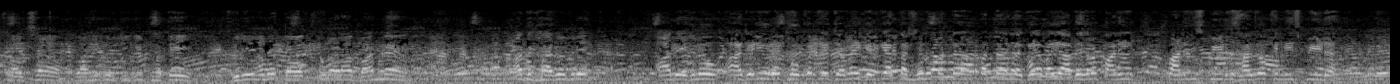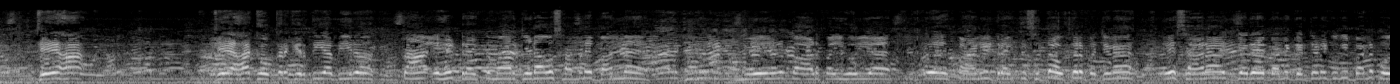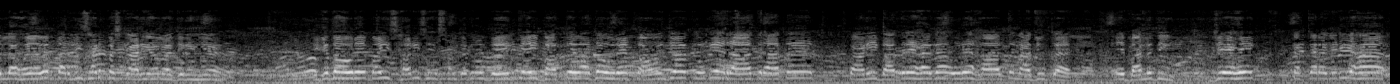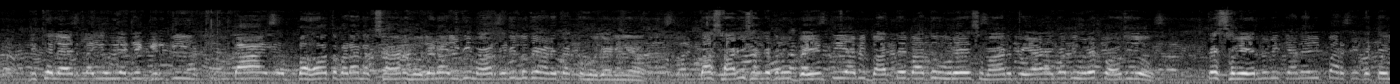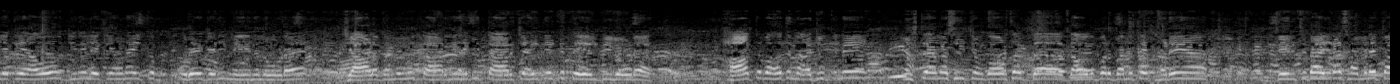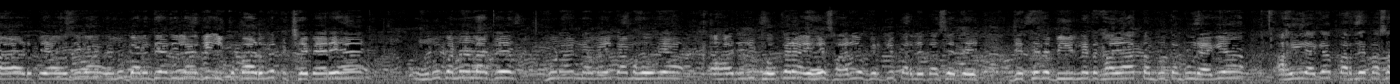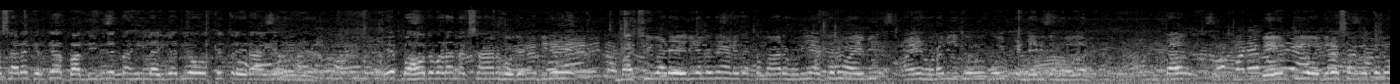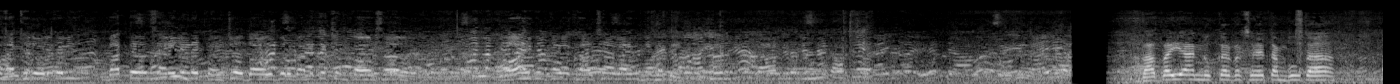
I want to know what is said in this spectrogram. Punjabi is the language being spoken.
ਖਾਲਸਾ, ਵਾਹਿਗੁਰੂ ਜੀ ਕੀ ਫਤਿਹ। ਵੀਰੇ, ਜਿਹੜਾ ਦੌਲਤਪੁਰ ਵਾਲਾ ਬੰਨ ਹੈ ਆ ਦਿਖਾ ਦਿਓ ਵੀਰੇ। ਆ ਦੇਖ ਲਓ ਆ ਜਿਹੜੀ ਉਰੇ ਠੋਕਰ ਕੇ ਜਮੇ ਗਿਰ ਗਿਆ, ਤੰਬੂ ਨੂੰ ਪੱਟਣ ਪੱਟਣ ਲੱਗਿਆ ਬਾਈ। ਆ ਦੇਖ ਲਓ, ਪਾਣੀ ਪਾਣੀ ਦੀ ਸਪੀਡ ਦਿਖਾ ਦਿਓ ਕਿੰਨੀ ਸਪੀਡ ਹੈ। ਜੇ ਹਾਂ ਜੇ ਆਹ ਠੋਕਰ ਗਿਰਦੀ ਆ ਵੀਰ, ਤਾਂ ਇਹ ਡਾਇਰੈਕਟ ਮਾਰ ਜਿਹੜਾ ਉਹ ਸਾਹਮਣੇ ਬੰਨ ਹੈ, ਜਿਹਨੂੰ ਮੇਲ ਪਾੜ ਪਈ ਹੋਈ ਹੈ। ਇਹ ਪਾਣੀ ਡਾਇਰੈਕਟ ਸਿੱਧਾ ਉੱਤਰ ਵੱਜਣਾ। ਇਹ ਸਾਰਾ ਜਦੇ ਬੰਨ ਗਿਰਜਣੇ, ਕਿਉਂਕਿ ਬੰਨ ਪੋਲਾ ਹੋਇਆ ਵਾ, ਪਰਲੀ ਸਾਈਡ ਪਸ਼ਕਾਰੀਆਂ ਵੱਜ ਰਹੀਆਂ। ਇੱਕ ਤਾਂ ਉਰੇ ਬਾਈ ਸਾਰੀ ਸਿੱਖ ਸੰਗਤ ਨੂੰ ਕੇ ਹੈ ਬਾਤੇ ਵਾਦਾ ਉਰੇ ਪਹੁੰਚ ਜਾਓ ਕਿਉਂਕਿ ਰਾਤ ਰਾਤ ਪਾਣੀ ਵੱਧ ਰਿਹਾ ਹੈਗਾ, ਉਰੇ ਹਾਲਤ ਨਾਜ਼ੁਕ ਹੈ ਇਹ ਬੰਨ ਦੀ। ਜੇ ਇਹ ਟੱਕਰ ਹੈ ਜਿਹੜੀ ਆਹ ਜਿੱਥੇ ਲਾਈਟ ਲਾਈ ਹੋਈ ਹੈ ਜੇ ਗਿਰ ਗਈ ਤਾਂ ਇਹ ਬਹੁਤ ਬੜਾ ਨੁਕਸਾਨ ਹੋ ਜਾਣਾ, ਇਹਦੀ ਮਾਰ ਜਿਹੜੀ ਲੁਧਿਆਣੇ ਤੱਕ ਹੋ ਜਾਣੀ ਹੈ ਤਾਂ ਸਾਰੀ ਸੰਗਤ ਨੂੰ ਬੇਨਤੀ ਆ ਵੀ ਵੱਧ ਤੇ ਵੱਧ ਉਰੇ ਸਮਾਨ ਪਿਆ ਹੈਗਾ ਵੀ ਉਰੇ ਪਹੁੰਚ ਜਾਓ। ਤੇ ਸਵੇਰ ਨੂੰ ਵੀ ਕਹਿੰਦੇ ਵੀ ਭਰ ਕੇ ਗੱਟੇ ਲੈ ਕੇ ਆਓ, ਜਿਹਨੇ ਲੈ ਕੇ ਆਉਣਾ, ਇੱਕ ਉਰੇ ਜਿਹੜੀ ਮੇਨ ਲੋੜ ਹੈ ਜਾਲ ਬੰਨਣ ਨੂੰ ਤਾਰ ਨਹੀਂ ਹੈਗੀ, ਤਾਰ ਚਾਹੀਦੀ, ਇੱਕ ਤੇਲ ਦੀ ਲੋੜ ਹੈ ਹਾਲਤ ਬਹੁਤ ਨਾਜ਼ੁਕ ਨੇ। ਇਸ ਟਾਈਮ ਅਸੀਂ ਚਮਕੌਰ ਸਾਹਿਬ ਦਾ- ਬੰਨ ਤੇ ਖੜੇ ਆ ਸਿਰਚ ਦਾ ਜਿਹੜਾ ਸਾਹਮਣੇ ਪਾੜ ਪਿਆ ਹੋ ਸੀਗਾ, ਉਹਨੂੰ ਬੰਨਦਿਆਂ ਦੀ ਲਾਂਗੀ ਇੱਕ ਪਾੜ ਉਹਦੇ ਪਿੱਛੇ ਪੈ ਰਿਹਾ ਹੈ। ਉਹਨੂੰ ਬੰਨਣ ਲੱਗ ਗਏ। ਹੁਣ ਆਹ ਨਵਾਂ ਹੀ ਕੰਮ ਹੋ ਗਿਆ। ਆਹ ਜਿਹੜੀ ਠੋਕਰ ਹੈ, ਇਹ ਸਾਰੀ ਉਹ ਗਿਰ ਗਈ ਪਰਲੇ ਪਾਸੇ ਤੇ, ਜਿੱਥੇ ਤੇ ਵੀਰ ਨੇ ਦਿਖਾਇਆ, ਤੰਬੂ ਤੰਬੂ ਰਹਿ ਗਿਆ। ਆਹੀ ਰਹਿ ਗਿਆ, ਪਰਲੇ ਪਾਸਾ ਸਾਰਾ ਗਿਰ ਗਿਆ। ਬਾਲੀ ਵੀਰੇ, ਤਾਂ ਹੀ ਲਾਈ ਆ ਵੀ ਉਹ ਉੱਥੇ ਤਰੇੜਾ ਆਈਆਂ ਹੋਈਆਂ। ਇਹ ਬਹੁਤ ਬੜਾ ਨੁਕਸਾਨ ਹੋ ਜਾਣਾ ਵੀਰੇ। ਮਾਛੀਵਾੜੇ ਏਰੀਆ ਲੁਧਿਆਣੇ ਤੱਕ ਮਾਰ ਹੋਣੀ ਹੈ ਇੱਧਰ ਨੂੰ ਆਏ ਵੀ ਆਏ ਹੋਣਾ ਵੀ ਕੋਈ ਕੋਈ ਪਿੰਡੇ ਨਹੀਂ ਤਾਂ ਹੋਗਾ ਤਾਂ ਬੇਨਤੀ ਹੋ ਵੀਰੇ, ਸੰਗਤ ਨੂੰ ਹੱਥ ਜੋੜ ਕੇ ਵੀ ਬਾਤੇ ਹੋਏ ਸਾਰੇ ਜਣੇ ਪਹੁੰਚੋ ਦੌਲਪੁਰ ਬੰਨ ਤੇ ਚਮਕੌਰ ਸਾਹਿਬ। ਵਾਹਿਗੁਰੂ ਜੀ ਕਾ ਖਾਲਸਾ, ਵਾਹਿਗੁਰੂ ਜੀ ਕੀ ਫਤਿਹ। ਬਾਬਾ ਜੀ ਆ ਨੁੱਕਰ ਬਖਸ਼ੇ ਤੰਬੂ ਤਾਂ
